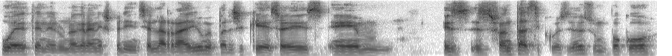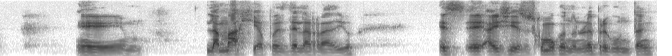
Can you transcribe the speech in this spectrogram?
puede tener una gran experiencia en la radio. Me parece que eso es, em, es, es fantástico. Es, es un poco em, la magia pues, de la radio. Es, eh, ahí sí, eso es como cuando uno le preguntan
